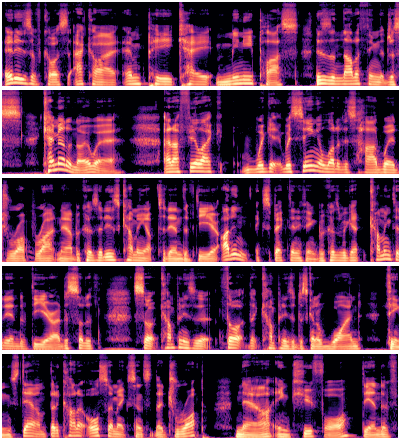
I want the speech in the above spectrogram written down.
It is, of course, the Akai MPK Mini Plus. This is another thing that just came out of nowhere, and I feel like we're get, we're seeing a lot of this hardware drop right now because it is coming up to the end of the year. I didn't expect anything because we get coming to the end of the year. I just sort of saw companies are, thought that companies are just going to wind things down, but it kind of also makes sense that they drop now in Q4, the end of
